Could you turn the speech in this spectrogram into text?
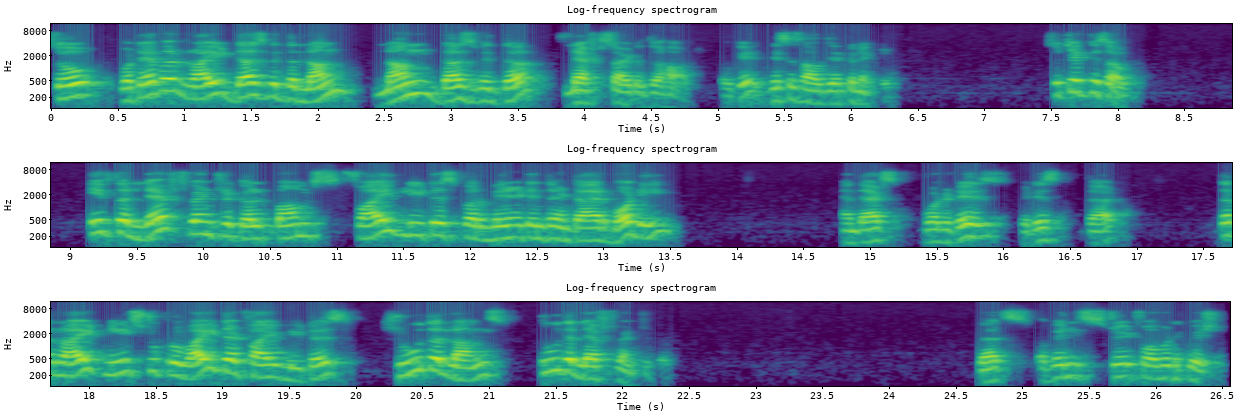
So whatever right does with the lung, lung does with the left side of the heart. Okay, this is how they're connected. So check this out. If the left ventricle pumps 5 liters per minute in the entire body, and that's what it is, it is that, the right needs to provide that 5 liters through the lungs to the left ventricle. That's a very straightforward equation.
